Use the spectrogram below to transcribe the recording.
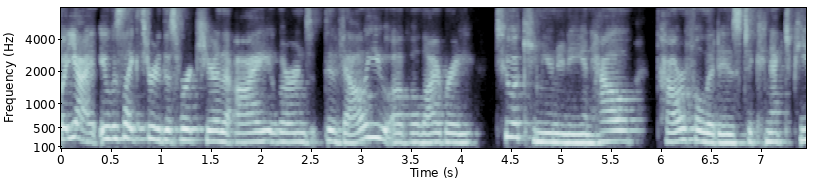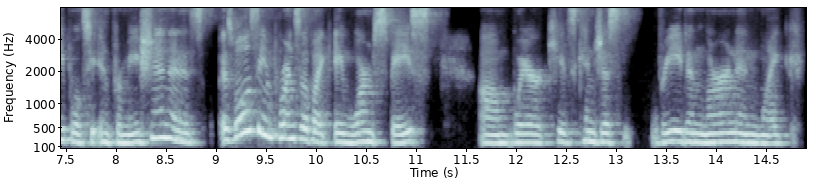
but yeah, it was like through this work here that I learned the value of a library to a community and how powerful it is to connect people to information and as, as well as the importance of like a warm space um, where kids can just read and learn and like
